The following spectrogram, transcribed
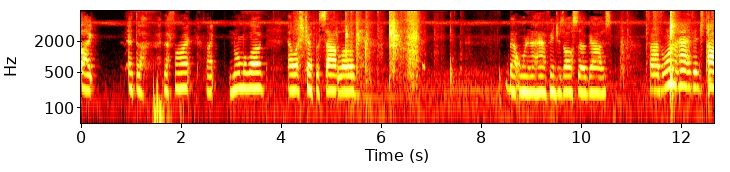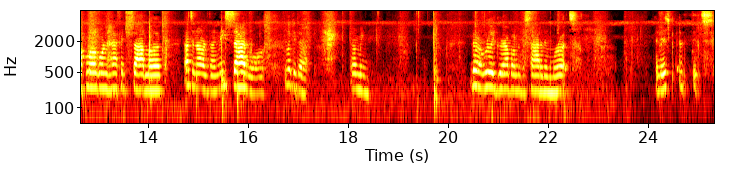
like at the the front, like normal lug. Now let's check the side lug. About one and a half inches also, guys. So have one and a half inch top lug, one and a half inch side lug. That's another thing. These sidewalls, look at that. I mean, they'll really grab onto the side of them ruts and it's it's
